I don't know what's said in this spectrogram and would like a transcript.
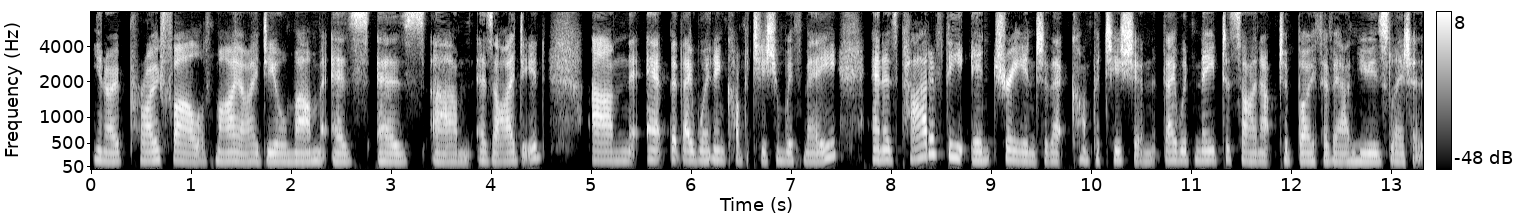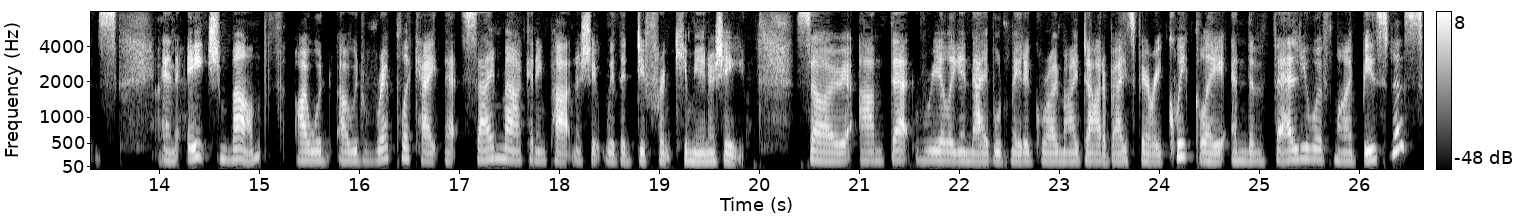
you know profile of my ideal mum as as um, as I did, um, at, but they weren't in competition with me. And as part of the entry into that competition, they would need to sign up to both of our newsletters. Okay. And each month, I would I would replicate that same marketing partnership with a different community. So um, that really enabled me to grow my database very quickly, and the value of my business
